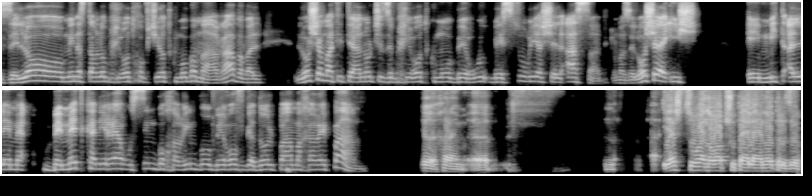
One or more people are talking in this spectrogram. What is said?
זה לא, מן הסתם לא בחירות חופשיות כמו במערב, אבל לא שמעתי טענות שזה בחירות כמו ברו, בסוריה של אסד. כלומר, זה לא שהאיש אה, מתעלם, באמת כנראה הרוסים בוחרים בו ברוב גדול פעם אחרי פעם. תראה, חיים, אה, יש צורה נורא פשוטה לענות על זה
